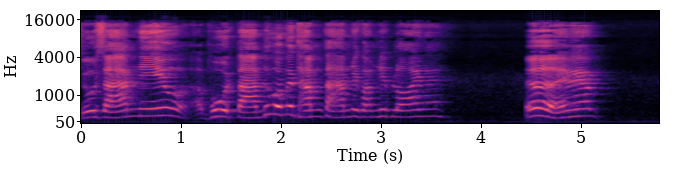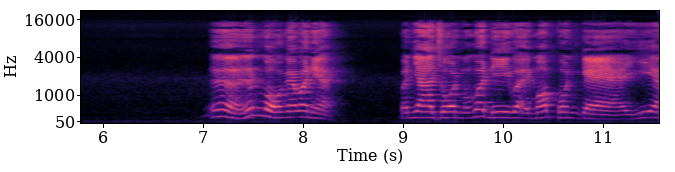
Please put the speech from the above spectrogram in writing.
ชูสามนิ้วอะพูดตาม ทุกคนก็ทำตามด้วยความเรียบร้อยนะ เออเห็นไหมครับ เออนั่นบอกไงว่าเนี่ย ปัญญาชนผมว่าดีกว่าไอ้ม็อบคนแก่ไอ้เหี้ย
